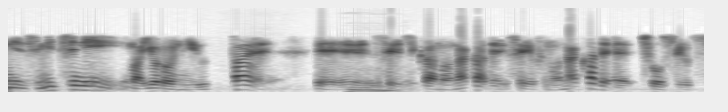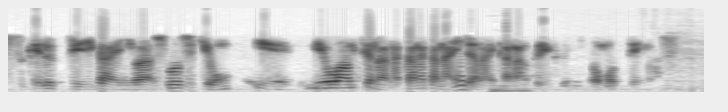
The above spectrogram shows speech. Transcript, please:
に地道に、まあ、世論に訴ええー政治家の中で、政府の中で調整を続けるっていう以外には、正直、えー妙案っていうのはなかなかないんじゃないかなというふうに思っています。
